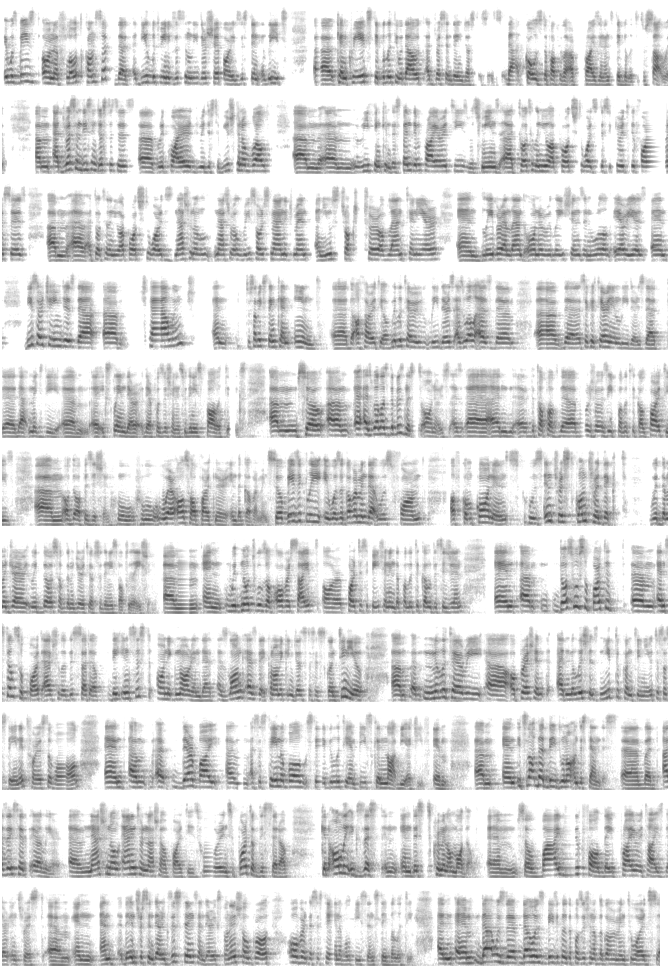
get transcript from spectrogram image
it was based on a float concept that a deal between existing leadership or existing elites uh, can create stability without addressing the injustices that caused the popular uprising and stability to start with. Um, addressing these injustices uh, required redistribution of wealth, um, um, rethinking the spending priorities, which means a totally new approach towards the security forces, um, a, a totally new approach towards national natural resource management, a new structure of land tenure and labor and landowner relations in rural areas, and these are changes that um, challenge and to some extent can end uh, the authority of military leaders as well as the uh, the sectarian leaders that uh, that Majdi um, explained their their position in Sudanese politics. Um, so um, as well as the business owners as, uh, and uh, the top of the bourgeoisie political parties um, of the opposition who who were also a partner in the government. So basically, it was a government that was formed of components whose interests contradict with the majority, with those of the majority of Sudanese population, um, and with no tools of oversight or participation in the political decision. And um, those who supported um, and still support actually this setup, they insist on ignoring that as long as the economic injustices continue, um, uh, military uh, oppression and militias need to continue to sustain it, first of all, and um, uh, thereby um, a sustainable stability and peace cannot be achieved. Um, and it's not that they do not understand this, uh, but as I said earlier, national and international parties who are in support of this setup can only exist in, in this criminal model. Um, so by default, they prioritize their interest um, and, and the interest in their existence and their exponential growth over the sustainable peace and stability. And um, that was the that was basically the position of the government towards uh,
